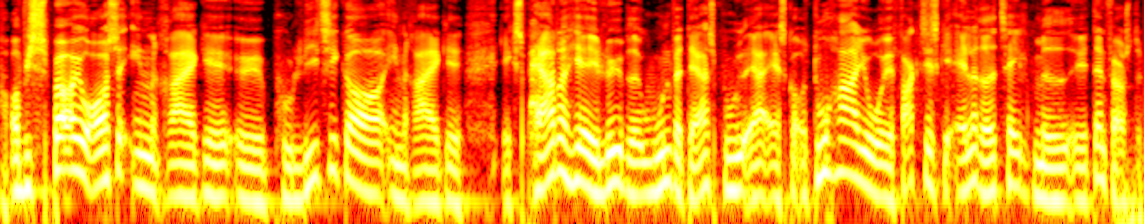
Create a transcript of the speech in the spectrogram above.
Og vi spørger jo også en række øh, politikere, en række eksperter her i løbet af ugen, hvad deres bud er, Asger. Og du har jo øh, faktisk allerede talt med øh, den første.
